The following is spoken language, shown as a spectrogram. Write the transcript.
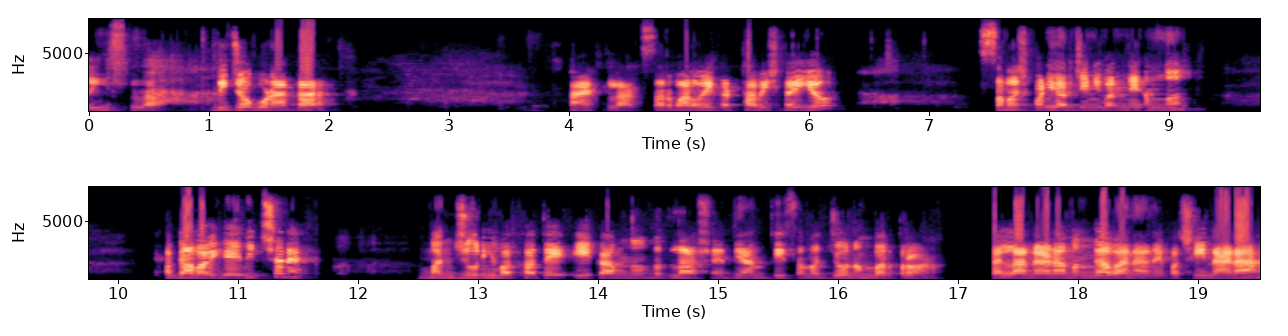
વીસ લાખ. બીજો ગુણાકાર આઠ લાખ. સરવાળો એક અઠ્ઠાવીસ થઈ ગયો. સમજ પડી અરજીની બંને આમનો અગાઉ આવી ગઈ છે ને? મંજૂરી વખતે એ કામનો બદલાશે. ધ્યાનથી સમજો નંબર ત્રણ. પહેલા નાણાં મંગાવવાના ને પછી નાણાં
